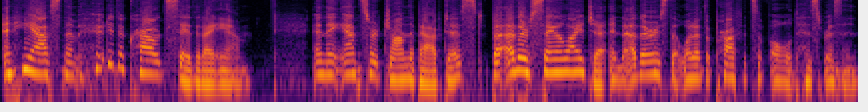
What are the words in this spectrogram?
and he asked them, Who do the crowds say that I am? And they answered, John the Baptist, but others say Elijah, and others that one of the prophets of old has risen.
